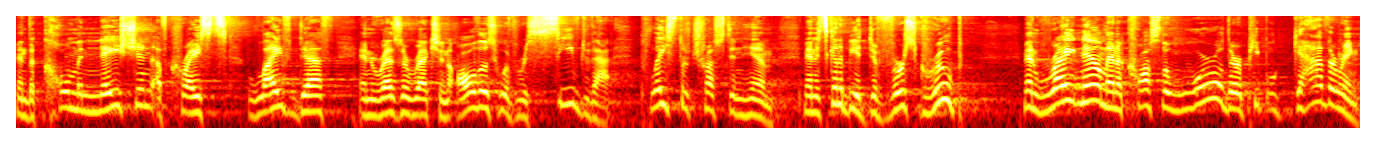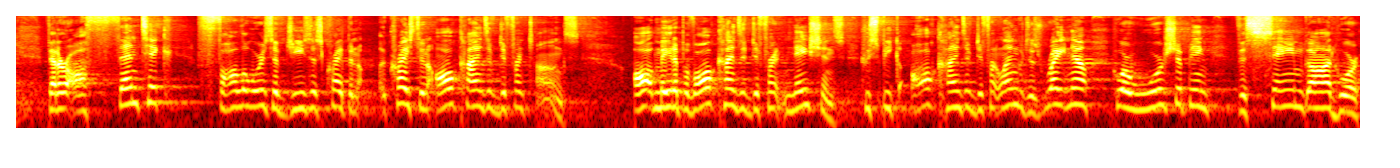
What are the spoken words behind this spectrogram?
and the culmination of Christ's life, death, and resurrection. All those who have received that, placed their trust in Him. Man, it's going to be a diverse group. Man, right now, man, across the world, there are people gathering that are authentic followers of Jesus Christ in all kinds of different tongues, all made up of all kinds of different nations who speak all kinds of different languages right now, who are worshiping the same God, who are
